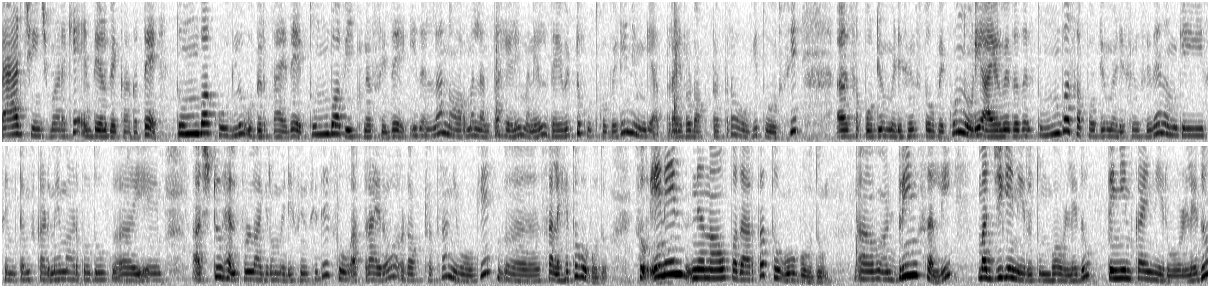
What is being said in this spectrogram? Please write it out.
ಪ್ಯಾಡ್ ಚೇಂಜ್ ಮಾಡೋಕ್ಕೆ ಎದ್ದೇಳಬೇಕಾಗುತ್ತೆ. ತುಂಬ ಕೂದಲು ಉದುರ್ತಾ ಇದೆ. ತುಂಬ ವೀಕ್ನೆಸ್ ಇದೆ. ಇದೆಲ್ಲ ನಾರ್ಮಲ್ ಅಂತ ಹೇಳಿ ಮನೇಲಿ ದಯವಿಟ್ಟು ಕೂತ್ಕೋಬೇಡಿ. ನಿಮಗೆ ಹತ್ರ ಇರೋ ಡಾಕ್ಟ್ರ್ ಹತ್ರ ಹೋಗಿ ತೋರಿಸಿ ಸಪೋರ್ಟಿವ್ ಮೆಡಿಸಿನ್ಸ್ ತೊಗೋಬೇಕು. ನೋಡಿ ಆಯುರ್ವೇದದಲ್ಲಿ ತುಂಬ ಸಪೋರ್ಟಿವ್ ಮೆಡಿಸಿನ್ಸ್ ಇದೆ. ನಮಗೆ ಈ ಸಿಂಪ್ಟಮ್ಸ್ ಕಡಿಮೆ ಮಾಡ್ಬೋದು ಅಷ್ಟು ಹೆಲ್ಪ್ಫುಲ್ ಆಗಿರೋ ಮೆಡಿಸಿನ್ಸ್ ಇದೆ. ಸೊ ಹತ್ರ ಇರೋ ಡಾಕ್ಟ್ರ್ ಹತ್ರ ನೀವು ಹೋಗಿ ಸಲಹೆ ತೊಗೋಬೋದು. ಸೊ ಏನೇನು ನಾವು ಪದಾರ್ಥ ತೊಗೋಬೋದು? ಡ್ರಿಂಕ್ಸಲ್ಲಿ ಮಜ್ಜಿಗೆ ನೀರು ತುಂಬ ಒಳ್ಳೆಯದು ತೆಂಗಿನಕಾಯಿ ನೀರು ಒಳ್ಳೆಯದು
